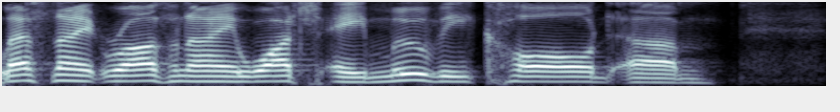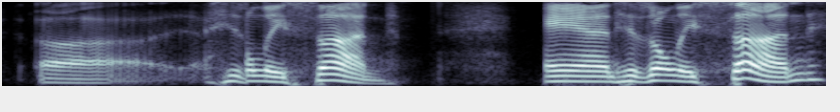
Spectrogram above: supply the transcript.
Last night, Roz and I watched a movie called um, uh, His Only Son. And His Only Son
